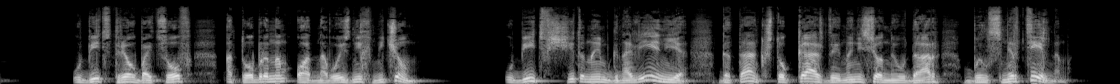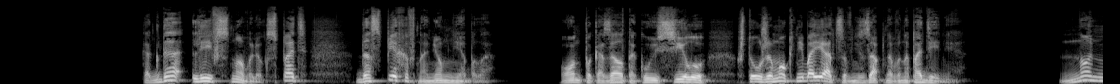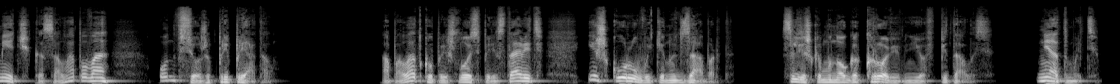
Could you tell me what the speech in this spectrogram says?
Убить трех бойцов, отобранным у одного из них мечом. Убить в считанные мгновения, да так, что каждый нанесенный удар был смертельным. Когда Лейв снова лег спать, доспехов на нем не было. Он показал такую силу, что уже мог не бояться внезапного нападения. Но меч Косолапова он все же припрятал. А палатку пришлось переставить и шкуру выкинуть за борт. Слишком много крови в нее впиталось. Не отмыть.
